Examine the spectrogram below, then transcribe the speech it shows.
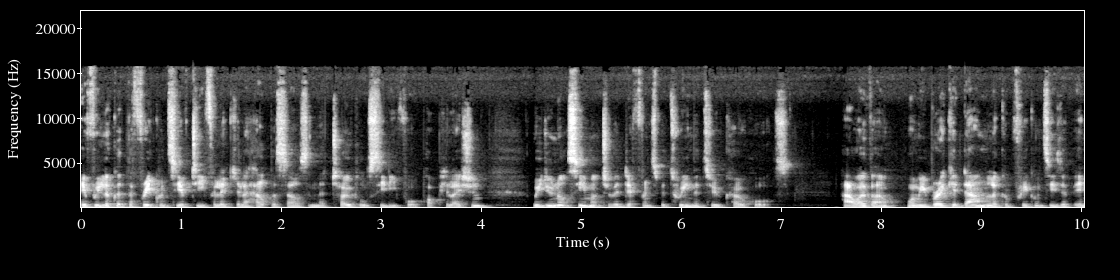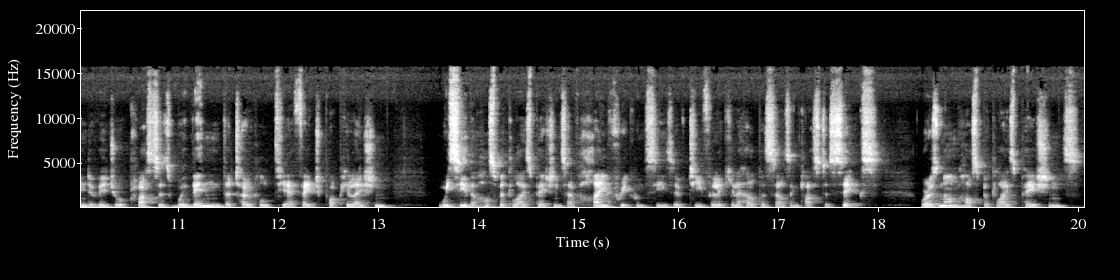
If we look at the frequency of T follicular helper cells in the total CD4 population, we do not see much of a difference between the two cohorts. However, when we break it down and look at frequencies of individual clusters within the total TFH population, we see that hospitalized patients have high frequencies of T follicular helper cells in cluster 6, whereas non hospitalized patients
